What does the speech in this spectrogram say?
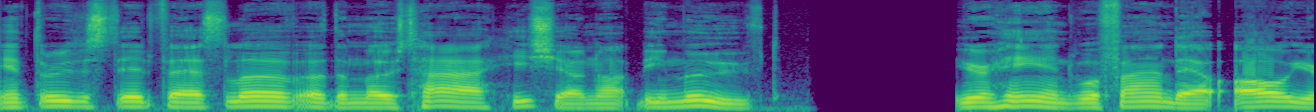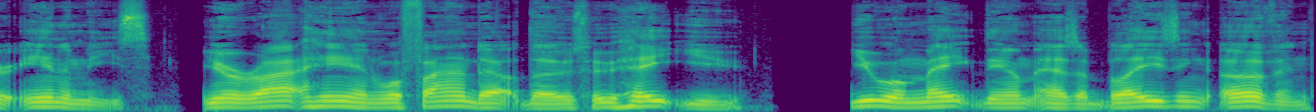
and through the steadfast love of the Most High he shall not be moved. Your hand will find out all your enemies. Your right hand will find out those who hate you. You will make them as a blazing oven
